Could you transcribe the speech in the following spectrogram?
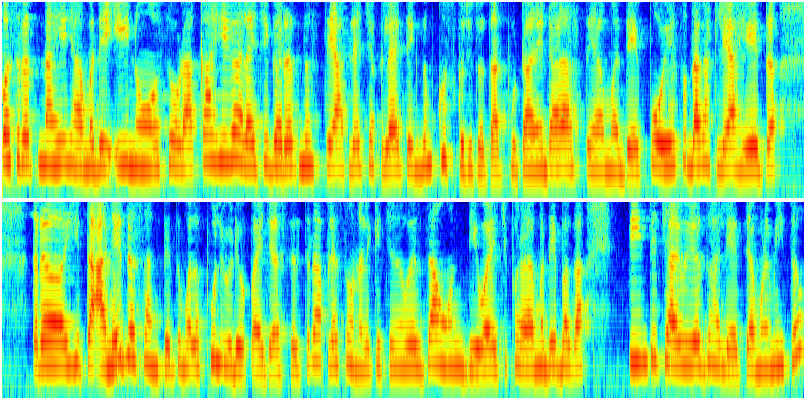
पसरत नाही ह्यामध्ये इनो सोडा काही घालायची गरज नसते. आपल्या चकल्या आहेत ते एकदम खुसखुशीत होतात. फुटाणे डाळ असते ह्यामध्ये. पोहेसुद्धा घातले आहेत. तर इथं अनेकदा सांगते. तुम्हाला फुल व्हिडिओ पाहिजे असेल तर आपल्या सोनाली किचनवर जाऊन दिवाळीची फळामध्ये बघा. तीन ते चार व्हिडिओ झाले आहेत. त्यामुळे मी इथं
